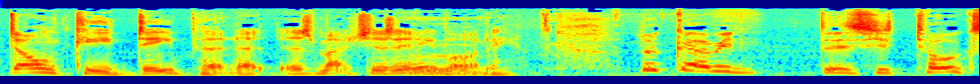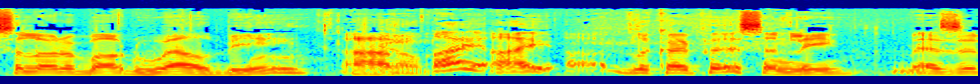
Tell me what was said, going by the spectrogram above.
donkey deep in it as much as anybody. Mm. Look, I mean, this, he talks a lot about well-being. Uh, yeah. I, I, look, I personally, as a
